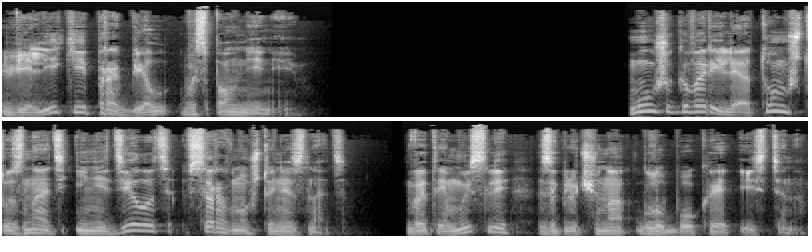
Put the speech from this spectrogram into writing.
Великий пробел в исполнении. Мы уже говорили о том, что знать и не делать все равно, что не знать. В этой мысли заключена глубокая истина.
